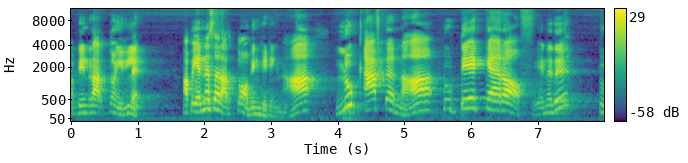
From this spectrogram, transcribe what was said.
அப்படின்ற அர்த்தம் இல்லை. அப்போ என்ன சார் அர்த்தம் அப்படின்னு கேட்டீங்கன்னா லுக் ஆஃப்டர்னா டு டேக் கேர் ஆஃப் என்னது? டு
